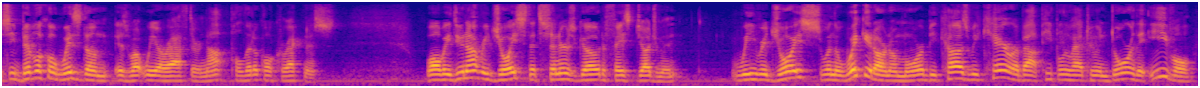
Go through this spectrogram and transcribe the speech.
You see, biblical wisdom is what we are after, not political correctness. While we do not rejoice that sinners go to face judgment, we rejoice when the wicked are no more because we care about people who had to endure the evil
